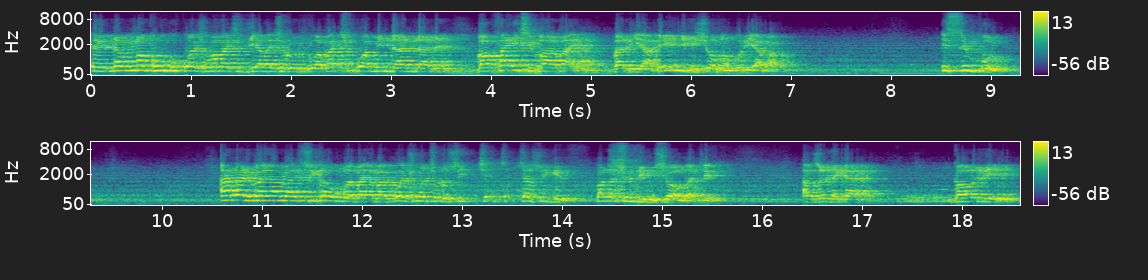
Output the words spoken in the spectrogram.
eh, na makuluku kwacho va vachidiya vachiropiwa vachipiwa mindandane vafa ichivava variya hei ndi mishonga ngori yavava isimple arali vaya vasvika umwe vaya vapiwa chimwe choro chasvikiri panga chiri ndi mishonga tiri azvionekani ngauri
